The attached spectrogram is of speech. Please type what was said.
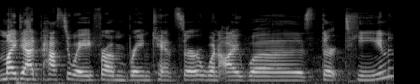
my dad passed away from brain cancer when I was 13.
